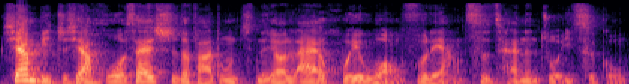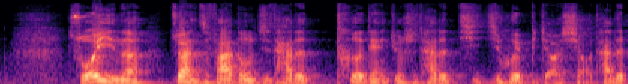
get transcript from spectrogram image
相比之下，活塞式的发动机呢，要来回往复两次才能做一次功，所以呢，转子发动机它的特点就是它的体积会比较小，它的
